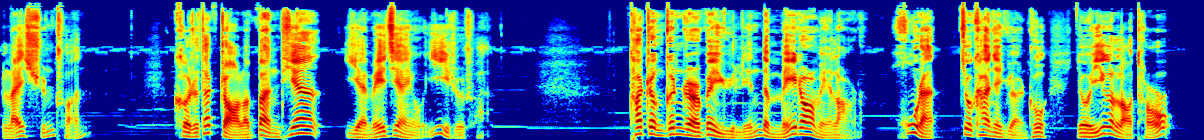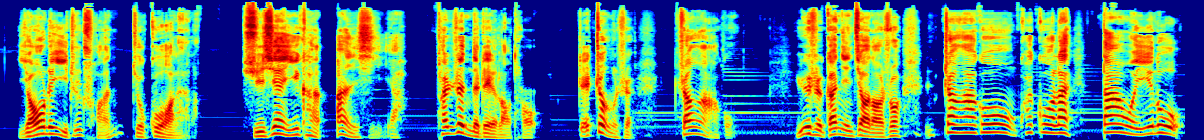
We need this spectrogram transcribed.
来寻船。可是他找了半天也没见有一只船。他正跟这儿被雨淋得没招没落的，忽然就看见远处有一个老头摇着一只船就过来了。许仙一看，暗喜呀，他认得这个老头，这正是张阿公，于是赶紧叫道：“说张阿公，快过来搭我一路。”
